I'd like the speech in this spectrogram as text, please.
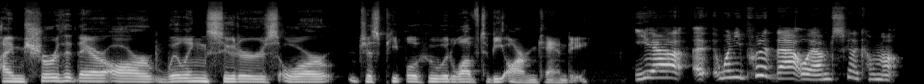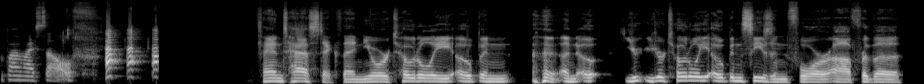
I'm sure that there are willing suitors or just people who would love to be arm candy. Yeah, uh, when you put it that way, I'm just gonna come up by myself. Fantastic. Then you're totally open. an o- you're, you're totally open season for uh for the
